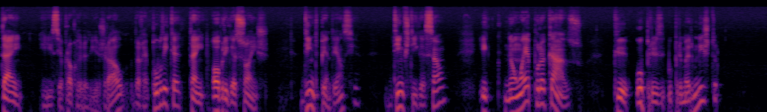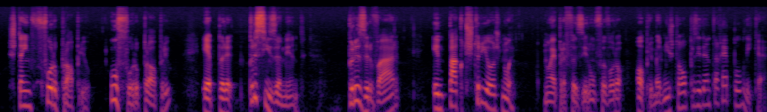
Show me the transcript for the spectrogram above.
tem, e isso é a Procuradoria-Geral da República, tem obrigações de independência, de investigação, e não é por acaso que o, o Primeiro-Ministro tem foro próprio. O foro próprio é para, precisamente, preservar impactos exteriores, não é? Não é para fazer um favor ao, Primeiro-Ministro ou ao Presidente da República.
